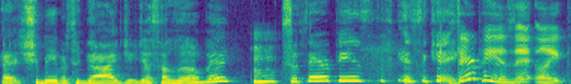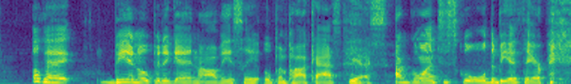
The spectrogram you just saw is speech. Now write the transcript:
that should be able to guide you just a little bit. Mm-hmm. So therapy is is the key. therapy is it like okay, being open again, obviously, open podcast. Yes. I've gone to school to be a therapist.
